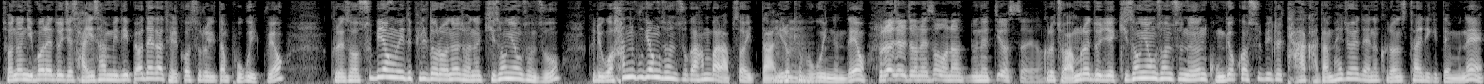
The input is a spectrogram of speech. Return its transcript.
저는 이번에도 이제 4-2-3-1이 뼈대가 될 것으로 일단 보고 있고요. 그래서 수비형 미드필더로는 저는 기성용 선수 그리고 한국영 선수가 한 발 앞서 있다 이렇게 음. 보고 있는데요. 브라질전에서 워낙 눈에 띄었어요. 그렇죠. 아무래도 이제 기성용 선수는 공격 과 수비를 다 가담해줘야 되는 그런 스타일이기 때문에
